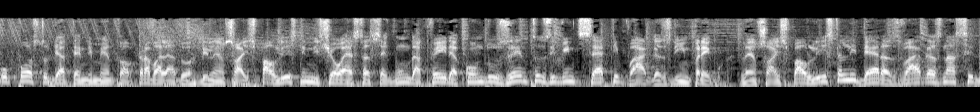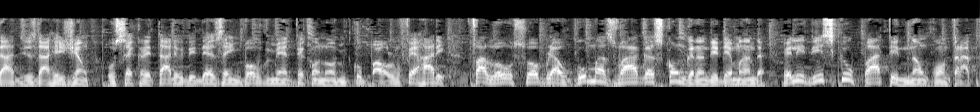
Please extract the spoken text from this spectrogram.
O posto de atendimento ao trabalhador de Lençóis Paulista iniciou esta segunda-feira com 227 vagas de emprego. Lençóis Paulista lidera as vagas nas cidades da região. O secretário de Desenvolvimento Econômico, Paulo Ferrari, falou sobre algumas vagas com grande demanda. Ele disse que o PAT não contrata.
